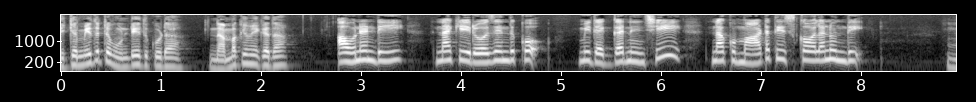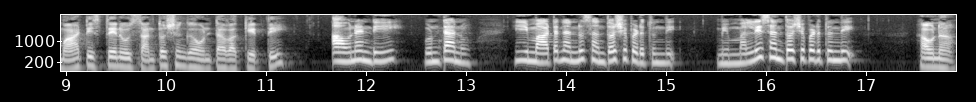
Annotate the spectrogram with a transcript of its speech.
ఇక మీదట ఉండేది కూడా నమ్మకమే కదా? అవునండి. నాకు ఈ రోజెందుకో మీ దగ్గర నుంచి నాకు మాట తీసుకోవాలని ఉంది. మాటిస్తే నువ్వు సంతోషంగా ఉంటావా కీర్తి? అవునండి. ఉంటాను. ఈ మాట నన్ను సంతోషపెడుతుంది. మిమ్మల్ని సంతోషపెడుతుంది. అవునా?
